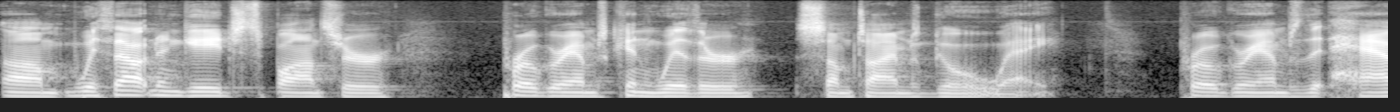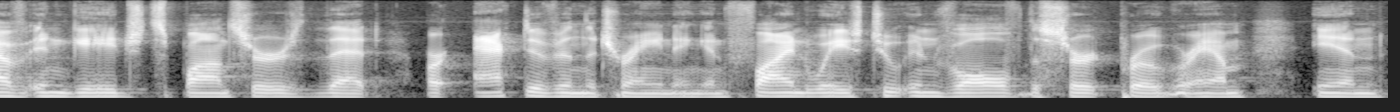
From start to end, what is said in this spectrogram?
Um, without an engaged sponsor, programs can wither, sometimes go away. Programs that have engaged sponsors that are active in the training and find ways to involve the CERT program in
